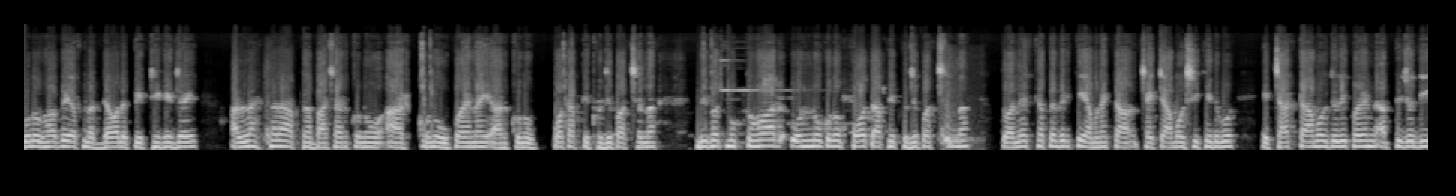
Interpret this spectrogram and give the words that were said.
কোনোভাবে আপনার দেওয়ালে পেট থেকে যায়। আল্লাহ ছাড়া আপনার বাঁচার কোনো আর কোনো উপায় নাই, আর কোনো পথ আপনি খুঁজে পাচ্ছেন না। বিপদ মুক্ত হওয়ার অন্য কোনো পথ আপনি খুঁজে পাচ্ছেন না। তো আমি আজকে আপনাদেরকে এমন একটা চারটা আমল শিখিয়ে দেবো। এই চারটা আমল যদি করেন, আপনি যদি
